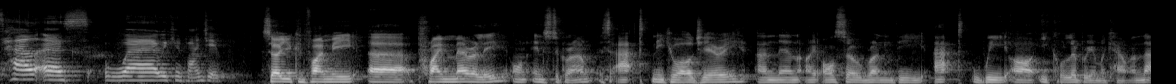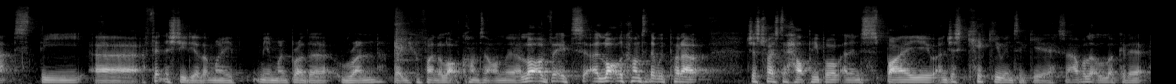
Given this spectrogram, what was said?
tell us where we can find you. So you can find me uh, primarily on Instagram. It's at Niko Algieri, and then I also run the at We Are Equilibrium account, and that's the uh, fitness studio that my me and my brother run. But you can find a lot of content on there. A lot of it's a lot of the content that we put out just tries to help people and inspire you and just kick you into gear. So have a little look at it.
